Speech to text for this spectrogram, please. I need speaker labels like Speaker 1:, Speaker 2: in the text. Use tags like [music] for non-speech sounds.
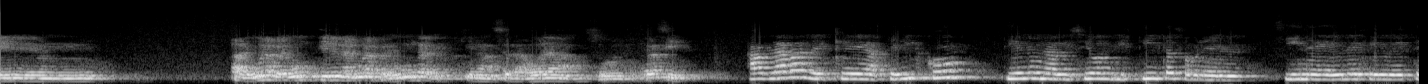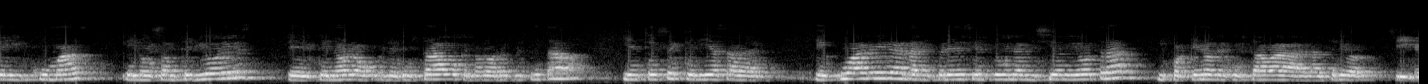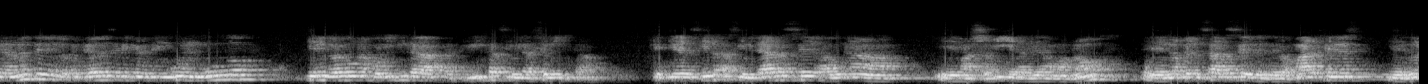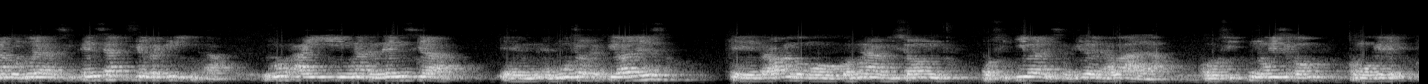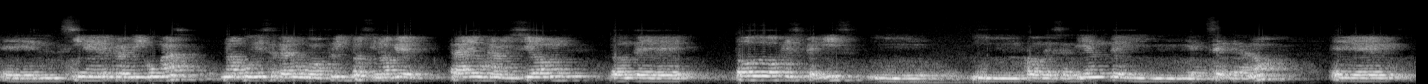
Speaker 1: Eh, ¿alguna ¿Tienen alguna pregunta que quieran hacer ahora sobre festival?
Speaker 2: Hablaba de que Asterisco tiene una visión distinta sobre el cine LGBTIQ+, que los anteriores, eh, que no les gustaba, que no lo representaba, y entonces quería saber eh, cuál era la diferencia entre una visión y otra y por qué no les gustaba la anterior.
Speaker 1: Sí, generalmente los festivales LGBTIQ en el mundo tienen que ver con una política activista asimilacionista, que quiere decir asimilarse a una eh, mayoría, digamos, ¿no? Eh, no pensarse desde los márgenes y desde una cultura de resistencia siempre crítica. ¿no? Hay una tendencia en, en muchos festivales que trabajan como, con una visión positiva en el sentido de la bala, como si no hubiese como, que el cine LGBTIQ no pudiese traer un conflicto, sino que trae una visión donde todo es feliz y, condescendiente y, etcétera, ¿no? Eh,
